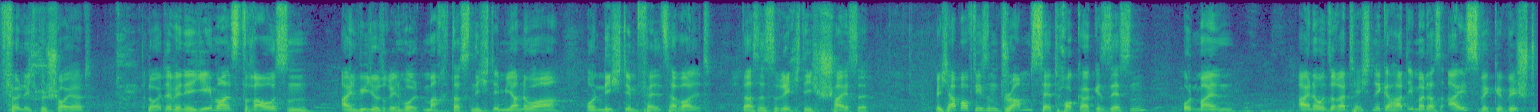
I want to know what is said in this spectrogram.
völlig bescheuert. Leute, wenn ihr jemals draußen ein Video drehen wollt, macht das nicht im Januar und nicht im Pfälzerwald. Das ist richtig scheiße. Ich habe auf diesem Drumset-Hocker gesessen und mein, einer unserer Techniker hat immer das Eis weggewischt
